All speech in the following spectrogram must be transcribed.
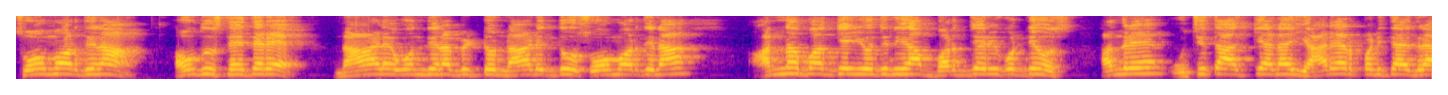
ಸೋಮವಾರ ದಿನ. ಹೌದು ಸ್ನೇಹಿತರೆ, ನಾಳೆ ಒಂದಿನ ಬಿಟ್ಟು ನಾಡಿದ್ದು ಸೋಮವಾರ ದಿನ ಅನ್ನಭಾಗ್ಯ ಯೋಜನೆಯ ಭರ್ಜರಿ ಗುಡ್ ನ್ಯೂಸ್ ಅಂದ್ರೆ ಉಚಿತ ಅಕ್ಕಿ ಹಣ ಯಾರ್ಯಾರು ಪಡಿತಾ ಇದ್ರ?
